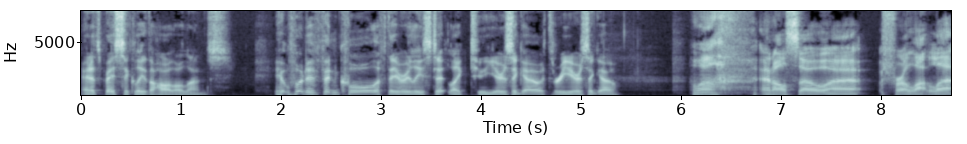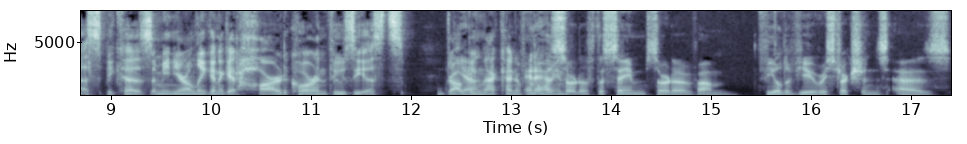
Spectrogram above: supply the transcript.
And it's basically the Hololens. It would have been cool if they released it like two years ago, three years ago. Well, and also uh, for a lot less because I mean you're only going to get hardcore enthusiasts dropping Yeah. that kind of and coin. it has sort of the same sort of um, field of view restrictions as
